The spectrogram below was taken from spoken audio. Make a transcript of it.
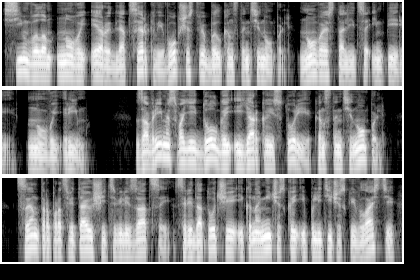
Символом новой эры для церкви в обществе был Константинополь, новая столица империи, Новый Рим. За время своей долгой и яркой истории Константинополь – центр процветающей цивилизации, средоточие экономической и политической власти –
